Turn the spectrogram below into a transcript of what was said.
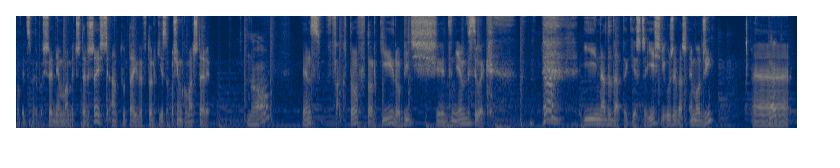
powiedzmy, bo średnią mamy 4,6, a tutaj we wtorki jest 8,4. No. Więc warto wtorki robić dniem wysyłek. Tak. I na dodatek jeszcze, jeśli używasz emoji, e, tak?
